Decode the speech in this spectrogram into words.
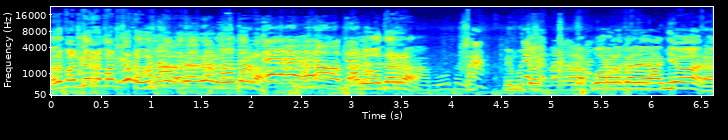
అరే పట్టుకర్రా పట్టుకర్రా వస్తారా అరే అరే అడు పోతారా? అడు పోతారా? నీ ముచ్చట పోరాళ్ళకి అంగేవారా.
